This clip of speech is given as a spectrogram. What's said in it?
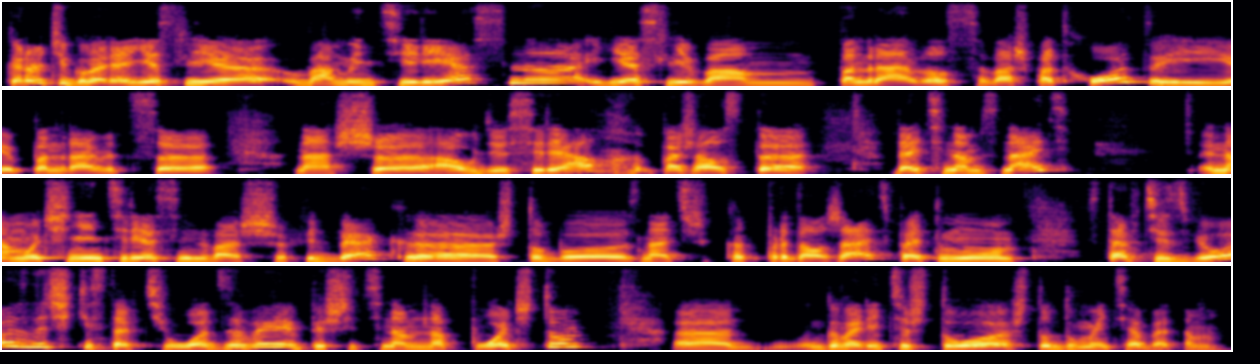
Короче говоря, если вам интересно, если вам понравился ваш подход и понравится наш аудиосериал, пожалуйста, дайте нам знать. Нам очень интересен ваш фидбэк, э, чтобы знать, как продолжать. Поэтому ставьте звездочки, ставьте отзывы, пишите нам на почту, э, говорите, что, что думаете об этом.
